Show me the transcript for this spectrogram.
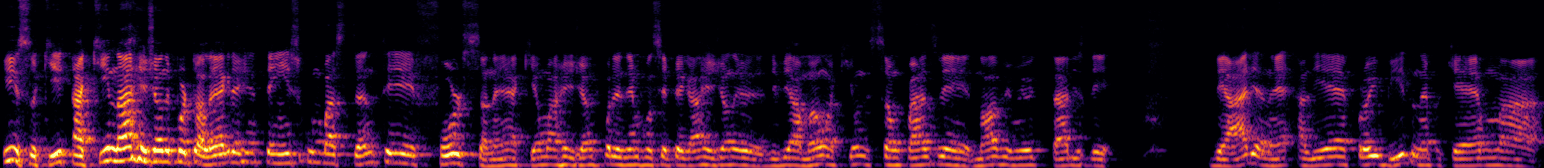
Isso aqui, aqui na região de Porto Alegre a gente tem isso com bastante força, né? Aqui é uma região que, por exemplo, você pegar a região de, de Viamão, aqui onde são quase 9 mil hectares de, de área, né? Ali é proibido, né? Porque é uma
